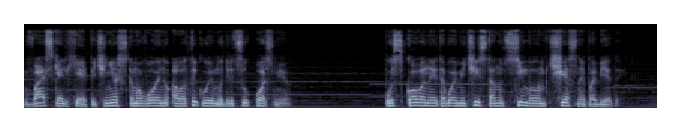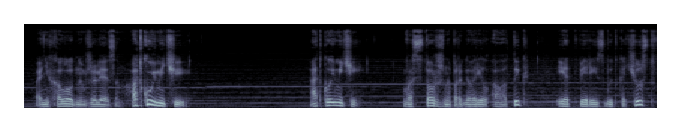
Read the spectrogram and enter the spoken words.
Ваське Альхе, печенежскому воину Алатыку и мудрецу Осмию. Пусть кованые тобой мечи станут символом честной победы, а не холодным железом. Откуй мечи!» «Откуй мечи!» — восторженно проговорил Алатык и от переизбытка чувств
